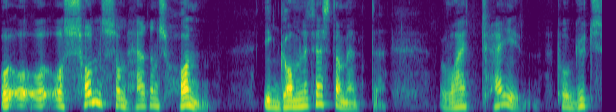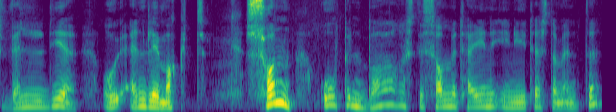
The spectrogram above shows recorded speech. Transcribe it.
og, og, og sånn som Herrens hånd i Gamle testamentet var et tegn på Guds veldige og uendelige makt. Sånn åpenbares det samme tegnet i Nytestamentet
